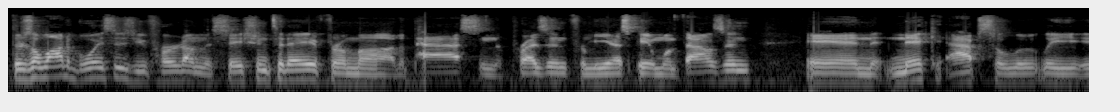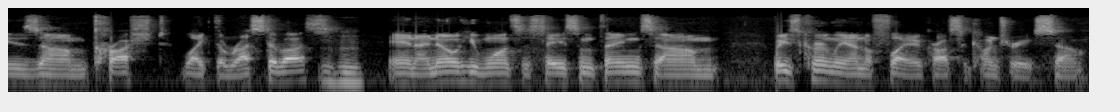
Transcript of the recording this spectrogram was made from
there's a lot of voices you've heard on the station today from uh, the past and the present from ESPN 1000, and Nick absolutely is um, crushed like the rest of us. Mhm. And I know he wants to say some things, um, but he's currently on a flight across the country. So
